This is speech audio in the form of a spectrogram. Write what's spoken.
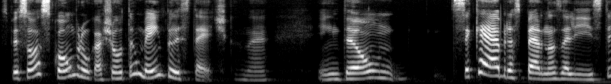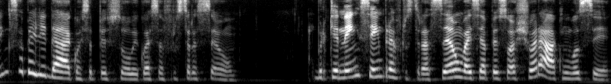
As pessoas compram o cachorro também pela estética, né? Então, você quebra as pernas ali. Você tem que saber lidar com essa pessoa e com essa frustração. Porque nem sempre a frustração vai ser a pessoa chorar com você.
